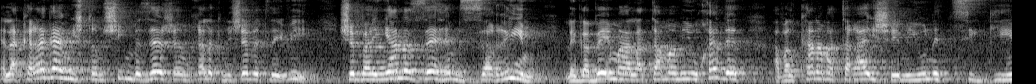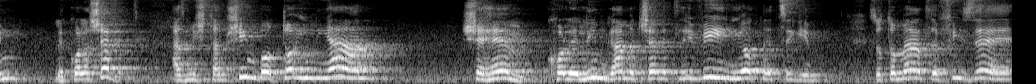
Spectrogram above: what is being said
אלא כרגע הם משתמשים בזה שהם חלק משבט לוי, שבעניין הזה הם זרים לגבי מעלתם המיוחדת, אבל כאן המטרה היא שהם יהיו נציגים לכל השבט. אז משתמשים באותו עניין שהם כוללים גם את שבט לוי להיות נציגים. זאת אומרת, לפי זה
